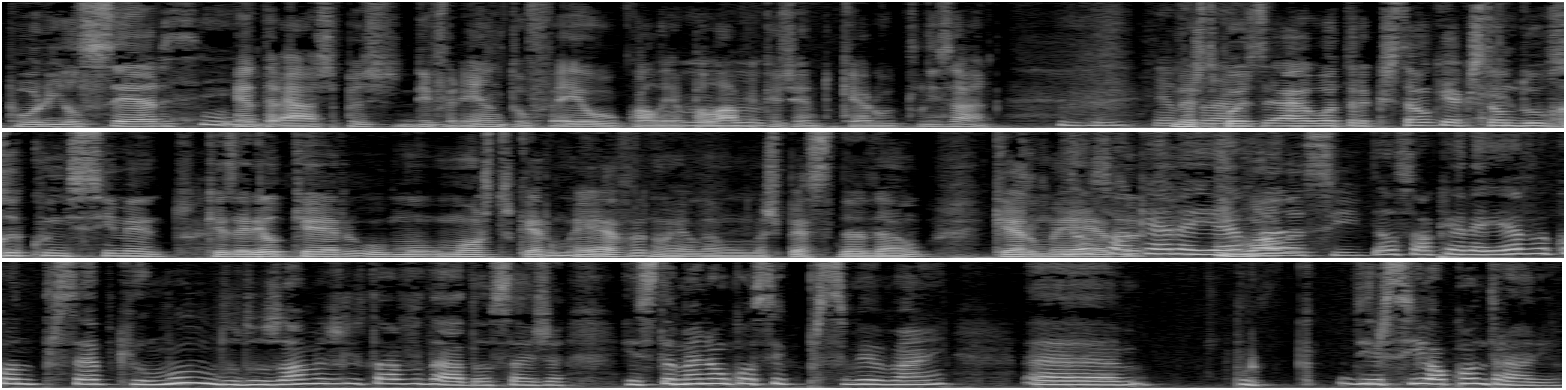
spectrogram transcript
por ele ser, Sim. entre aspas, diferente ou feio, qual é a palavra que a gente quer utilizar. É Mas depois há outra questão que é a questão do reconhecimento. Quer dizer, ele quer, o monstro quer uma Eva, não é? Ele é uma espécie de Adão, quer uma Ele Eva, só quer a Eva. igual a si. Ele só quer a Eva quando percebe que o mundo dos homens lhe está vedado. Ou seja, isso também não consigo perceber bem, porque dir-se ao contrário.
